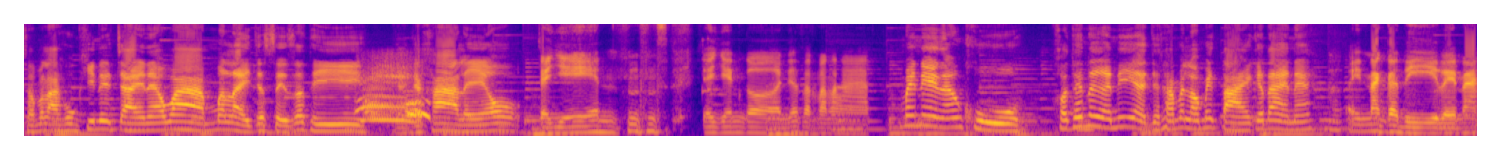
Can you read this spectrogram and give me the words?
สัตว์ประหลาดคงคิดในใจนะว่าเมื่อไหร่จะเสร็จสักทีอยากจะฆ่าแล้วใจะเย็นใจะเย็นก่อนอย่าสัตว์ประหลาดไม่แน่นะคุณครูคอนเทนเนอร์นี่อาจจะทำให้เราไม่ตายก็ได้นะไอ้นั่นก็ดีเลยนะ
